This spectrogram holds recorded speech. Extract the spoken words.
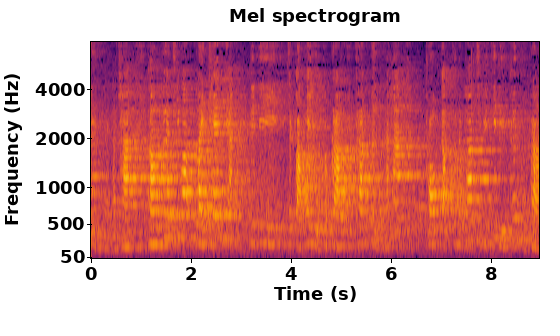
ริงๆเลยนะคะเพื่อที่ว่าไลเคนเนี่ยดีๆ จะกลับมาอยู่กับเราอีกครั้งหนึ่งนะคะพร้อมกับคุณภาพชีวิตที่ดีขึ้นของเรา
